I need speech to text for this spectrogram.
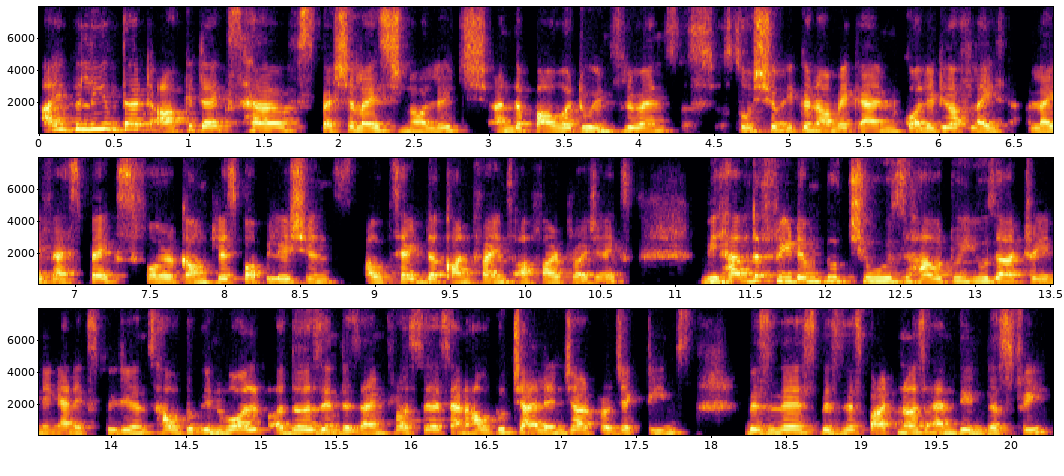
I believe that architects have specialized knowledge and the power to influence socio-economic and quality of life, life aspects for countless populations outside the confines of our projects. We have the freedom to choose how to use our training and experience, how to involve others in design process, and how to challenge our project teams, business, business partners, and the industry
